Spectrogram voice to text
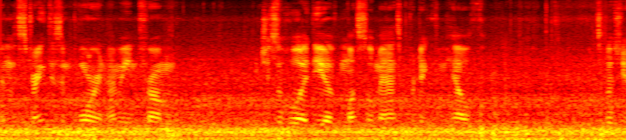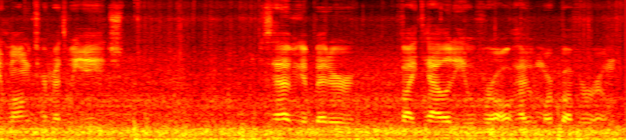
And the strength is important. I mean, from just the whole idea of muscle mass predicting health, especially long term as we age, just having a better vitality overall, having more buffer room.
